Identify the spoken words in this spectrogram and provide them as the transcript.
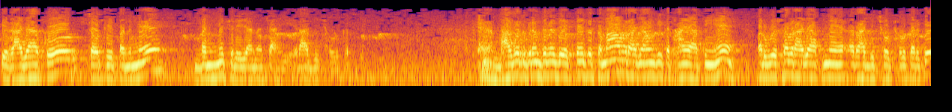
कि राजा को चौथे पन में वन में चले जाना चाहिए, राज्य छोड़ करके भागवत ग्रंथ में देखते हैं तो तमाम राजाओं की कथाएँ आती हैं और वो सब राजा अपने राज्य छोड़ छोड़ करके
